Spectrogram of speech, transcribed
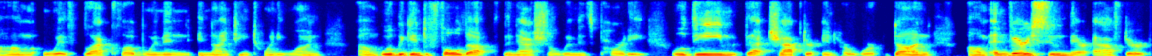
um, with Black Club women in 1921, um, will begin to fold up the National Women's Party, will deem that chapter in her work done, um, and very soon thereafter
